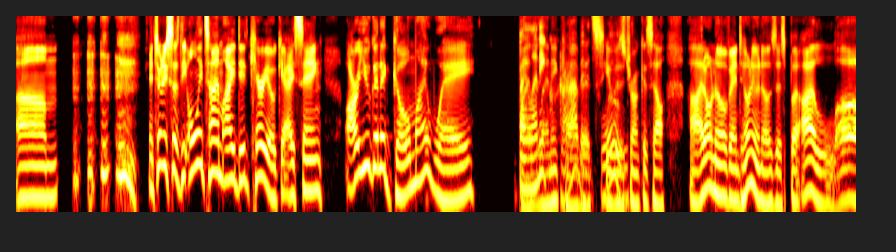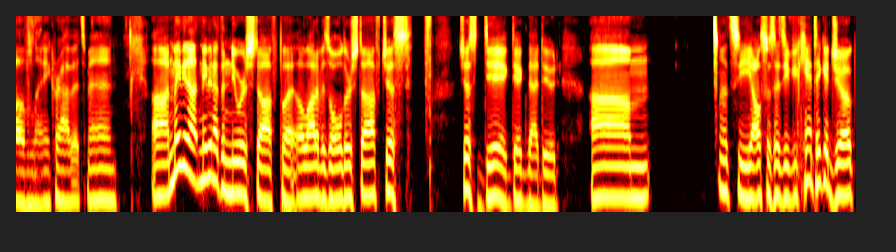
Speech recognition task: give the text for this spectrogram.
Um, and Tony says, the only time I did karaoke, I sang, Are You Gonna Go My Way? By, Lenny, Kravitz. He was drunk as hell. Uh, I don't know if Antonio knows this, but I love Lenny Kravitz, man. Uh, maybe not, maybe not the newer stuff, but a lot of his older stuff. Just, just dig, dig that dude. Um, let's see. He also says if you can't take a joke,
